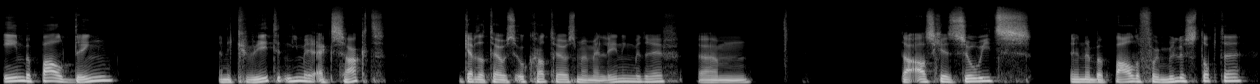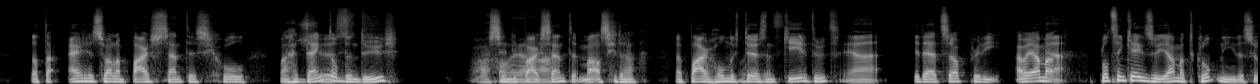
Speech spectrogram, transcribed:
één bepaald ding, en ik weet het niet meer exact. Ik heb dat trouwens ook gehad trouwens met mijn leningbedrijf. ehm, dat als je zoiets in een bepaalde formule stopte, dat dat ergens wel een paar cent is school. Maar je denkt op den duur, wat zijn die Oh, paar ja. centen? Maar als je dat een paar honderdduizend keer doet, Ja, it adds up pretty... Ah, maar ja, maar ja. plotseling krijg je zo, ja, maar het klopt niet. Dat is zo,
